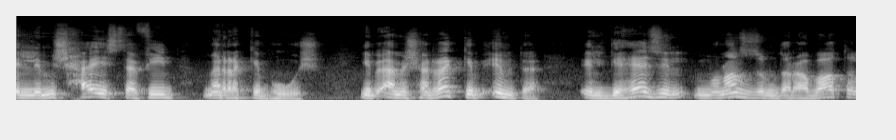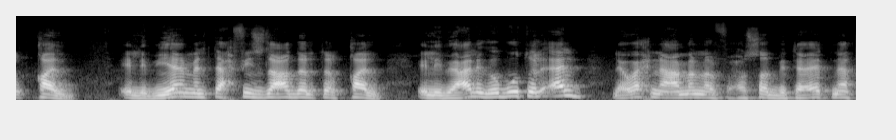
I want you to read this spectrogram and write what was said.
اللي مش هيستفيد ما نركبهوش. يبقى مش هنركب إمتى؟ الجهاز المنظم ضربات القلب اللي بيعمل تحفيز لعضلة القلب اللي بيعالج هبوط القلب. لو إحنا عملنا الفحوصات بتاعتنا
